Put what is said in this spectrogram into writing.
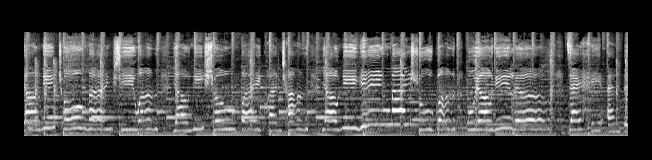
要你充满希望，要你胸怀宽敞，要你盈满曙光，不要你留在黑暗的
